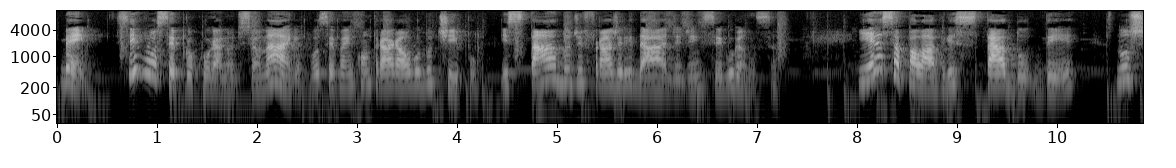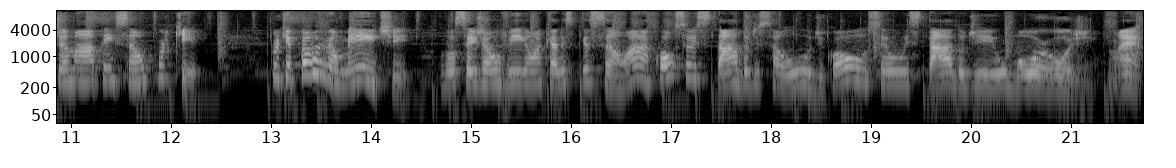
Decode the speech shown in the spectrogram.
Bem, se você procurar no dicionário, você vai encontrar algo do tipo estado de fragilidade, de insegurança. E essa palavra estado de nos chama a atenção por quê? Porque provavelmente vocês já ouviram aquela expressão: ah, qual o seu estado de saúde? Qual o seu estado de humor hoje? Não é?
